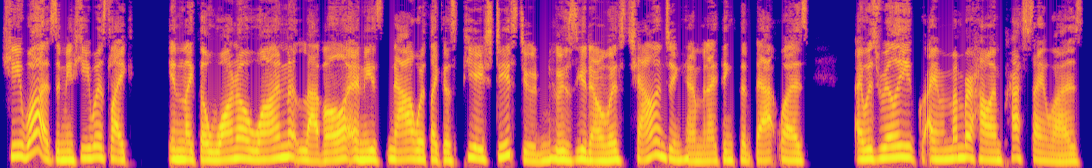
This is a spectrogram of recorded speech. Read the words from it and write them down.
he was. I mean, he was like in like the 101 level and he's now with like this PhD student who's, you know, was challenging him. And I think that that was, I was really, I remember how impressed I was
